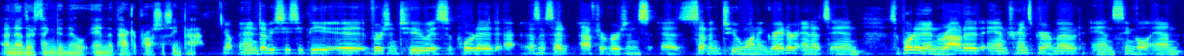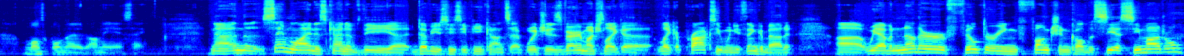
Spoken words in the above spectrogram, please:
another thing to note in the packet processing path. Yep, and WCCP uh, version 2 is supported, as I said, after versions uh, 7.2.1 and greater, and it's in supported in routed and transparent mode and single and multiple mode on the ASA. Now, in the same line is kind of the uh, WCCP concept, which is very much like a like a proxy when you think about it. Uh, we have another filtering function called the CSC module,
